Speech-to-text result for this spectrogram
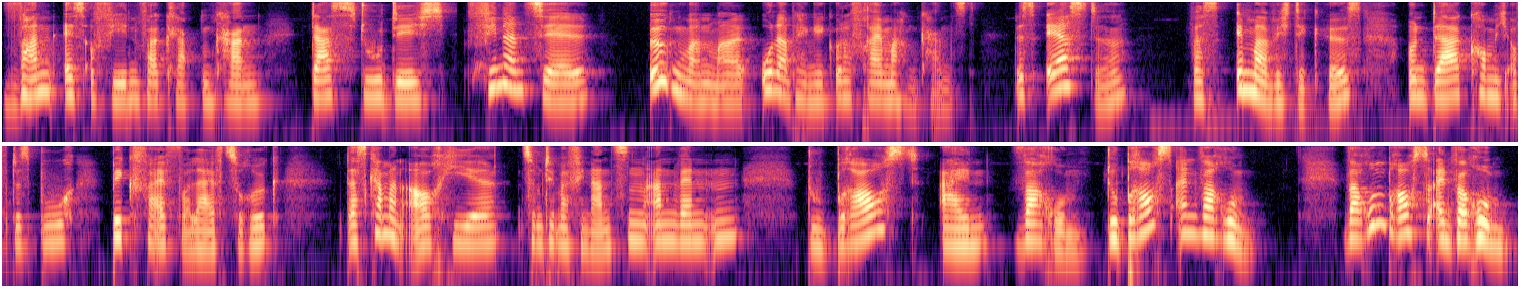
wann es auf jeden Fall klappen kann, dass du dich finanziell irgendwann mal unabhängig oder frei machen kannst. Das erste, was immer wichtig ist, und da komme ich auf das Buch Big Five for Life zurück, das kann man auch hier zum Thema Finanzen anwenden. Du brauchst ein Warum. Du brauchst ein Warum. Warum brauchst du ein Warum?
